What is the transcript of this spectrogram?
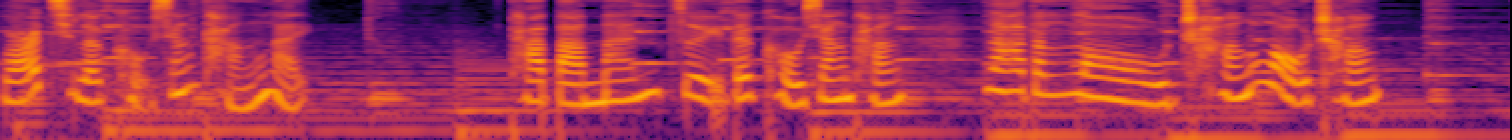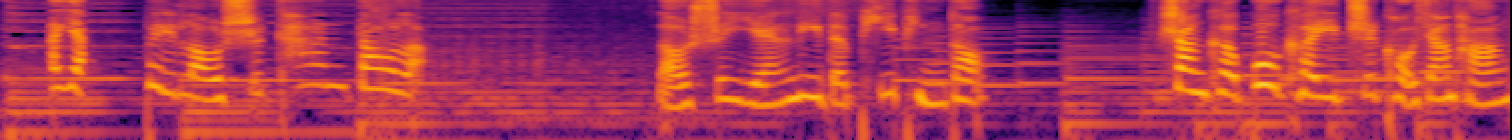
玩起了口香糖来。他把满嘴的口香糖拉得老长老长。哎呀，被老师看到了！老师严厉地批评道。上课不可以吃口香糖。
